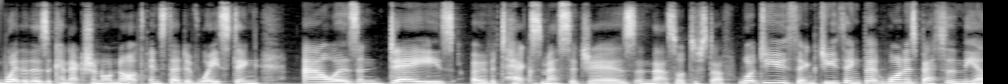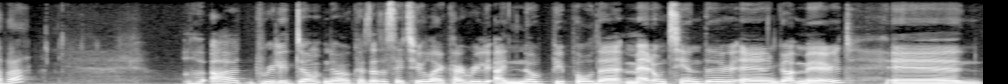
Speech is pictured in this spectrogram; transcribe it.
whether there's a connection or not instead of wasting hours and days over text messages and that sort of stuff. What do you think? Do you think that one is better than the other? I really don't know because as I say to you, like I really I know people that met on Tinder and got married, and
